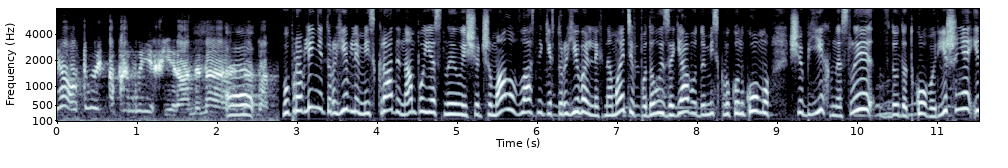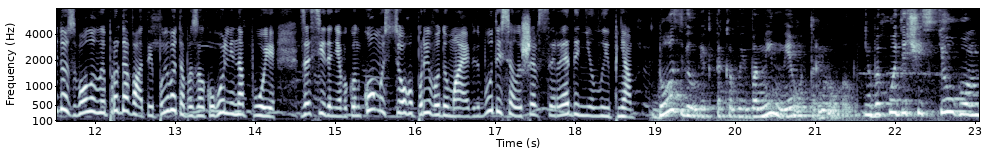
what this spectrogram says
я готовий на прямий ефір, а не на Е. В управлінні торгівлі міськради нам пояснили, що чимало власників торгівельних наметів подали заяву до міськвиконкому, щоб їх внесли в додаткове рішення і дозволили продавати пиво та безалкогольні напої. Засідання виконкому з цього приводу має відбутися лише всередині липня. Дозвіл як таковий вони не отримували. Виходячи з цього,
